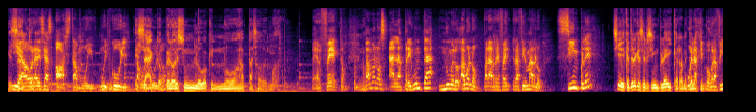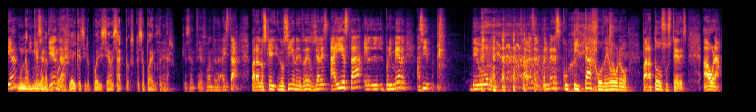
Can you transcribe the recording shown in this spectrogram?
y ahora decías, ah, está muy, muy cool. Está muy Exacto, pero es un logo que no ha pasado de moda. Perfecto. No. Vámonos a la pregunta número. Ah, bueno, para reafirmarlo. Simple, Sí, que tiene que ser simple y que realmente Buena la gente- tipografía una y muy que se buena entienda. tipografía y que sí lo puede ser exacto, que se pueda entender. Que se ent- se pueda entender. Ahí está. Para los que nos siguen en redes sociales, ahí está el, primer, así, de oro. ¿Sabes? El primer escupitajo de oro para todos ustedes. Ahora,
